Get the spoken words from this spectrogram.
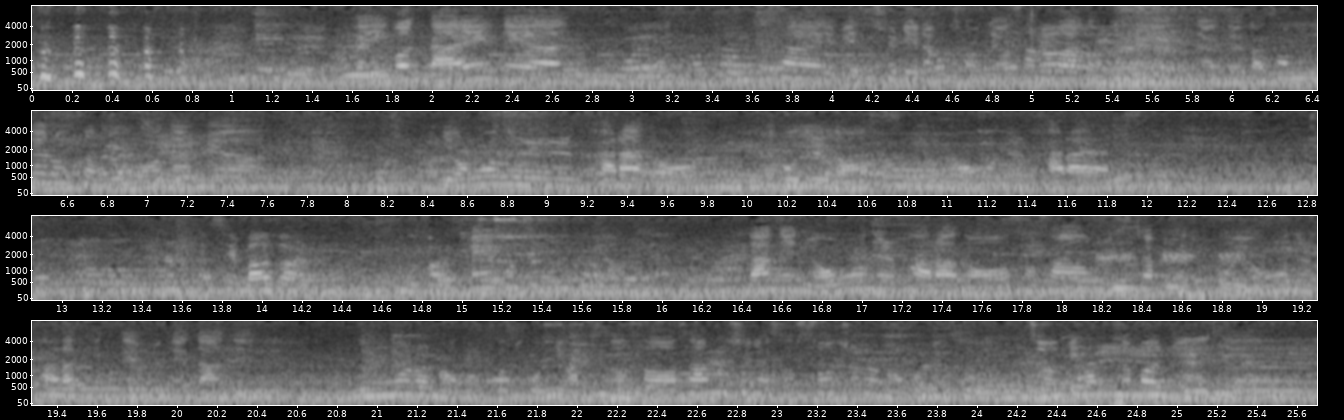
그러니까 이건 나에 대한 뭐 본사의 매출이랑 전혀 상관없이 그냥 내가 성대로서 조언하면 영혼을 갈아 넣은 돈을 넣었으면 영혼을 갈아야지. 사실 맞아요. 그걸 빼고 싶으면 나는 영혼을 갈아 넣어서 사업을 시작했고 영혼을 갈았기 때문에 나는 눈물을 머금고 돈이 없어서 사무실에서 소주를 먹으면서 온 적이 한두 번이 아니야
